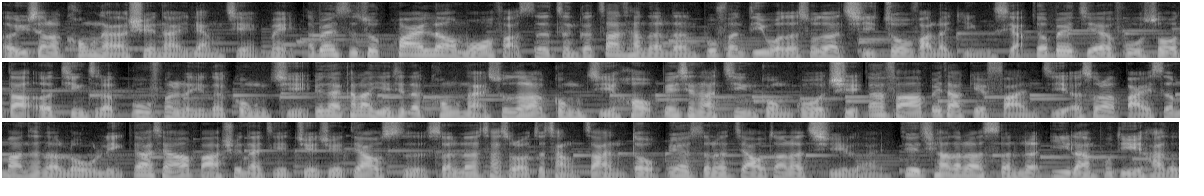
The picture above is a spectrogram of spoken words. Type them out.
而遇上了空奶和雪奶两姐。妹，那边使出快乐魔法，使整个战场的人不分敌我的受到其咒法的影响，就被杰尔夫说到而停止了部分人员的攻击。雪奶看到眼前的空奶受到了攻击后，便向他进攻过去，但反而被他给反击，而受到白色曼特的蹂躏。在他想要把雪奶姐解决掉时，神乐插手了这场战斗，并且神乐交战了起来。自己强大的神乐依然不敌他的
